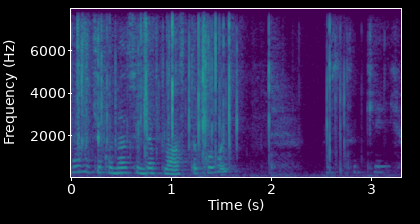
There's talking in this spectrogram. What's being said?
Гудзичок у нас іде пластиковий. Ось такий.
